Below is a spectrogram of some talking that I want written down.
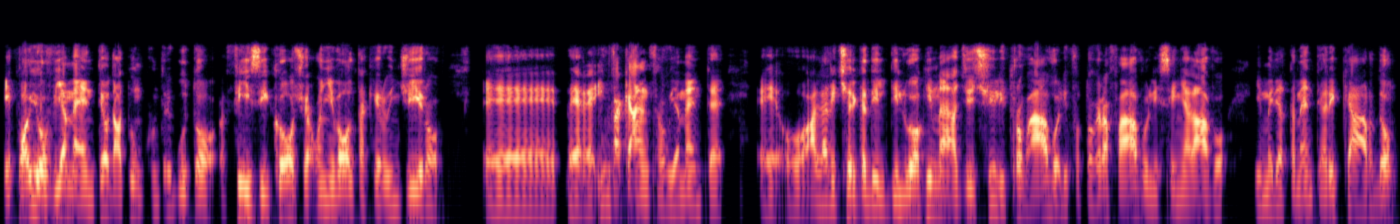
e poi ovviamente ho dato un contributo fisico, cioè ogni volta che ero in giro eh, per, in vacanza ovviamente eh, o alla ricerca di, di, luoghi magici, li trovavo, li fotografavo, li segnalavo immediatamente a Riccardo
